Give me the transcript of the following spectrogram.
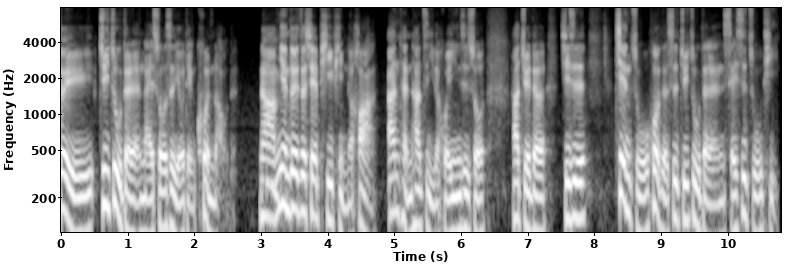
对于居住的人来说是有点困扰的。那面对这些批评的话，安藤他自己的回应是说，他觉得其实建筑或者是居住的人谁是主体，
